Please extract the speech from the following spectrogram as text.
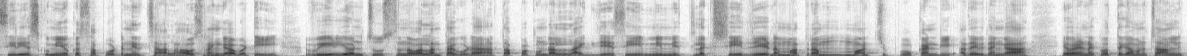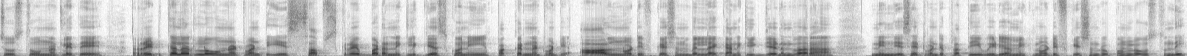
సిరీస్కు మీ యొక్క సపోర్ట్ అనేది చాలా అవసరం కాబట్టి వీడియోని చూస్తున్న వాళ్ళంతా కూడా తప్పకుండా లైక్ చేసి మీ మిత్రులకు షేర్ చేయడం మాత్రం మర్చిపోకండి. అదేవిధంగా ఎవరైనా కొత్తగా మన ఛానల్ని చూస్తూ ఉన్నట్లయితే రెడ్ కలర్లో ఉన్నటువంటి సబ్స్క్రైబ్ బటన్ని క్లిక్ చేసుకొని పక్కనటువంటి ఆల్ నోటిఫికేషన్ బెల్ ఐకాన్ని క్లిక్ చేయడం ద్వారా నేను చేసేటువంటి ప్రతి వీడియో మీకు నోటిఫికేషన్ రూపంలో వస్తుంది.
